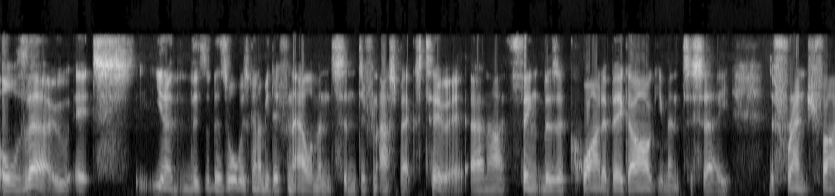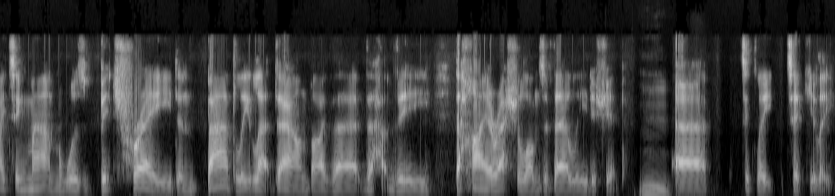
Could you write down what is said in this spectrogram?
Although it's you know there's there's always going to be different elements and different aspects to it, and I think there's a quite a big argument to say the French fighting man was betrayed and badly let down by the the the, the higher echelons of their leadership, mm. uh, particularly particularly.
